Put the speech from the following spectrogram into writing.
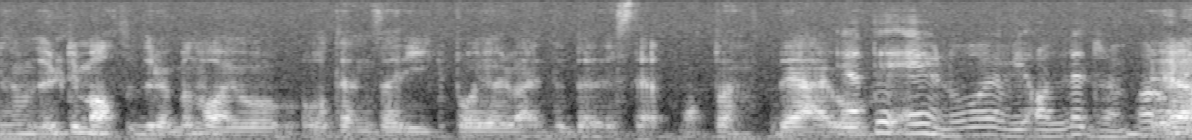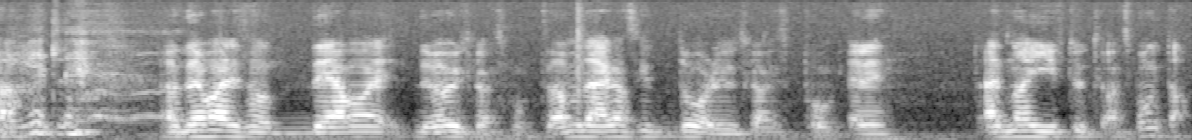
liksom, ultimate drømmen var jo å tjene seg rik på å gjøre verden til et bedre sted. på en måte. Det er jo, Ja, det er jo noe vi alle drømmer om, Ja. egentlig. ja, det, var liksom, det, var, det var utgangspunktet, da, men det er ganske dårlig utgangspunkt. Eller det er et naivt utgangspunkt, da.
